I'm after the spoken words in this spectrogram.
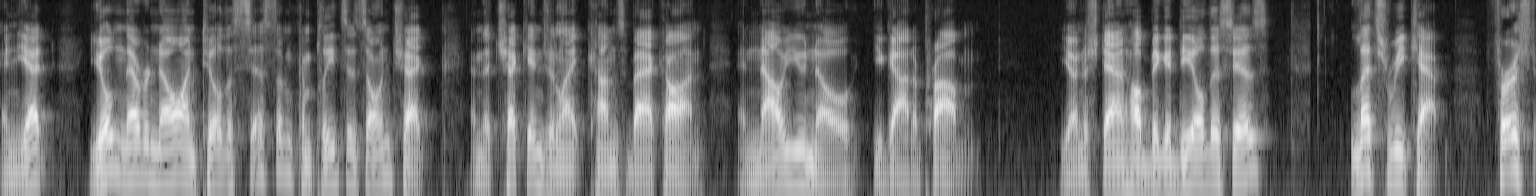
and yet you'll never know until the system completes its own check and the check engine light comes back on, and now you know you got a problem. You understand how big a deal this is? Let's recap. First,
